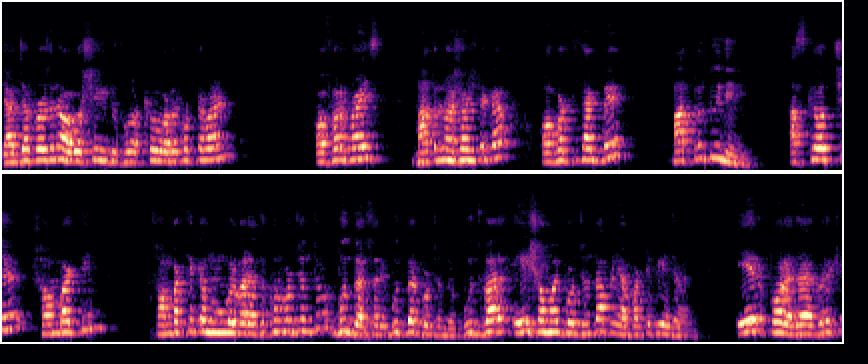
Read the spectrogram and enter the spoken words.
যার যার প্রয়োজনে অবশ্যই ঈদ উপলক্ষে অর্ডার করতে পারেন। অফার প্রাইস মাত্র নয়শো আশি টাকা। অফারটি থাকবে মাত্র দুই দিন। আজকে হচ্ছে সোমবার দিন। সোমবার থেকে মঙ্গলবার এতক্ষণ পর্যন্ত, বুধবার সরি বুধবার পর্যন্ত, বুধবার এই সময় পর্যন্ত আপনি অফারটি পেয়ে যাবেন। এরপরে দয়া করে কি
